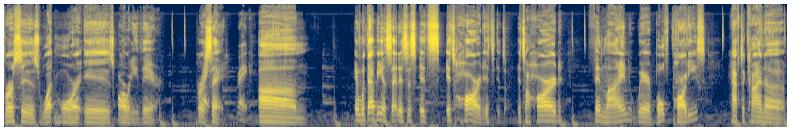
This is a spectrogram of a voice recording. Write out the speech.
versus what more is already there per Right. se. right. Um, and with that being said, it's just it's it's hard. It's it's it's a hard thin line where both parties have to kind of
